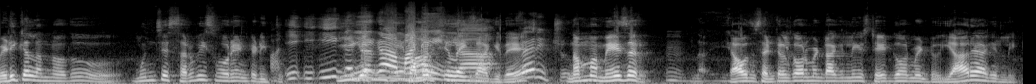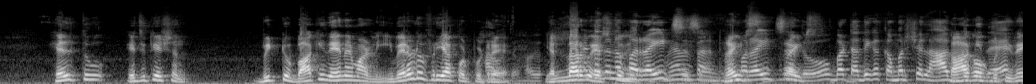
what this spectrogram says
ಮೆಡಿಕಲ್ ಅನ್ನೋದು ಮುಂಚೆ ಸರ್ವಿಸ್ ಓರಿಯೆಂಟೆಡ್ ಇತ್ತು. ಈಗ ಕಮರ್ಷಿಯಲೈಸ್ ಆಗಿದೆ. ನಮ್ಮ ಮೇಜರ್ ಯಾವುದು ಸೆಂಟ್ರಲ್ ಗೌರ್ಮೆಂಟ್ ಆಗಿರಲಿ ಸ್ಟೇಟ್ ಗೌರ್ಮೆಂಟ್ ಯಾರೇ ಆಗಿರಲಿ ಹೆಲ್ತ್ ಎಜುಕೇಶನ್ ಬಿಟ್ಟು ಬಾಕಿದ ಏನೇ ಮಾಡಲಿ ಇವೆರಡು ಫ್ರೀ ಆಗಿ ಕೊಟ್ಬಿಟ್ರೆ ಎಲ್ಲರಿಗೂ ನಮ್ಮ ರೈಟ್ಸ್ ರೈಟ್ಸ್ ಅದು ಬಟ್ ಅದೀಗ ಕಮರ್ಷಿಯಲ್ ಆಗೋಗ್ಬಿಟ್ಟಿದೆ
